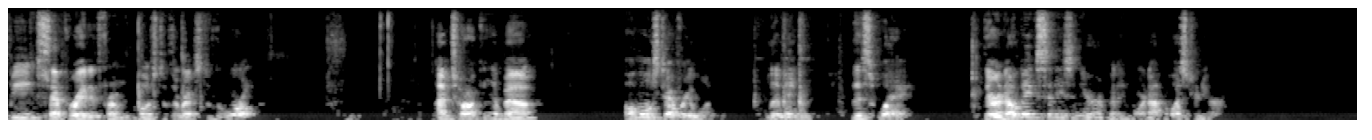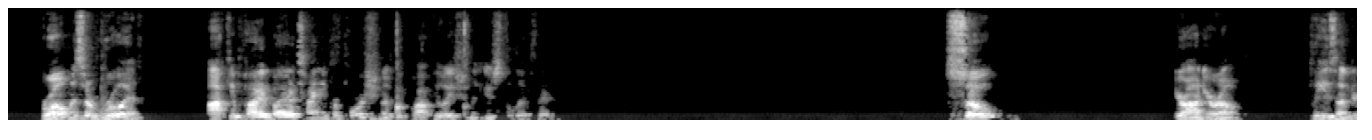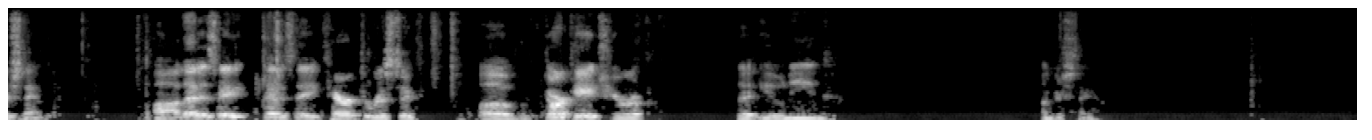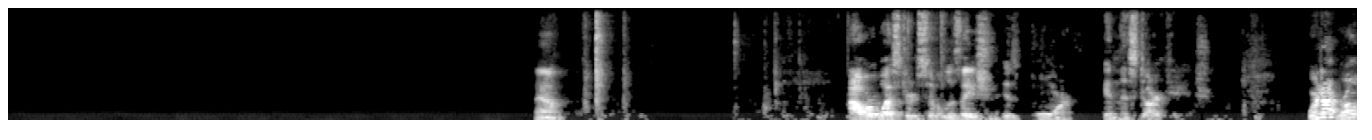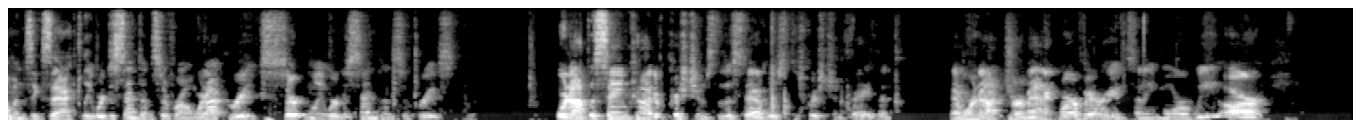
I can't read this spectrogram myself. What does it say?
being separated from most of the rest of the world. I'm talking about almost everyone living this way. There are no big cities in Europe anymore, not in Western Europe. Rome is a ruin, occupied by a tiny proportion of the population that used to live there. So, you're on your own. Please understand that. Uh, that is a that is a characteristic of Dark Age Europe that you need understand. Now, our Western civilization is born in this dark age. We're not Romans exactly. We're descendants of Rome. We're not Greeks, certainly. We're descendants of Greece. We're not the same kind of Christians that established the Christian faith. And, and we're not Germanic barbarians anymore. We are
